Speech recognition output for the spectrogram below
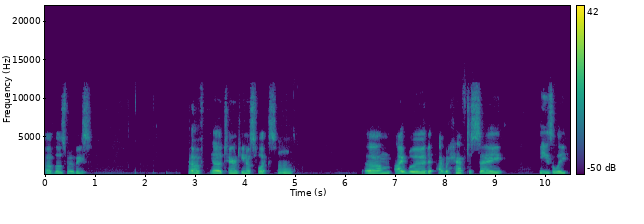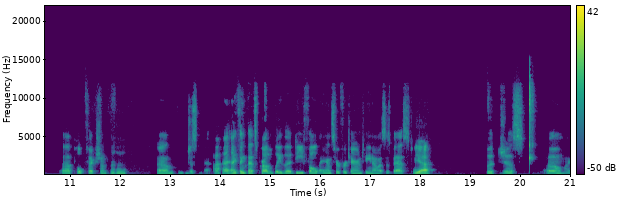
of those movies of uh, Tarantino's flicks. hmm Um, I would I would have to say easily uh, Pulp Fiction. hmm Um, just I I think that's probably the default answer for Tarantino as his best. Yeah. But just oh my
